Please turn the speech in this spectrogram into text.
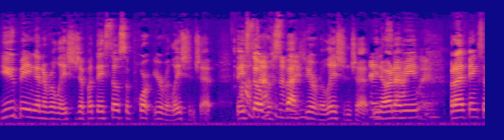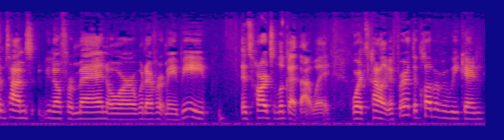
you being in a relationship, but they still support your relationship. They Oh, still definitely. respect your relationship. You know what I mean? But I think sometimes, you know, for men or whatever it may be, it's hard to look at that way. Where it's kind of like if we're at the club every weekend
